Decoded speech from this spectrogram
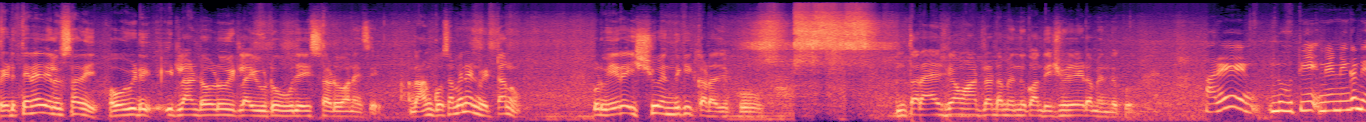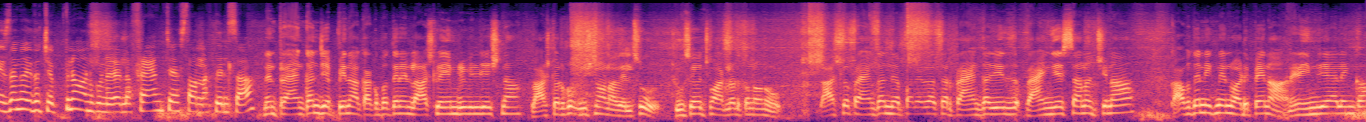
పెడితేనే తెలుస్తుంది. ఓ వీడు ఇట్లాంటి వాడు ఇట్లా యూట్యూబ్ చేస్తాడు అనేసి. దానికోసమే నేను పెట్టాను. ఇప్పుడు వేరే ఇష్యూ ఎందుకు ఇక్కడ చెప్పు? అంత ర్యాష్గా మాట్లాడడం ఎందుకు? అంత ఇష్యూ చేయడం ఎందుకు? అరే నువ్వు తీ నేను ఇంకా నిజంగా ఏదో చెప్తున్నావు అనుకున్నా. ఇలా ఫ్రాంక్ చేస్తావు నాకు తెలుసా? నేను ప్రాంక్ అని చెప్పినా కాకపోతే నేను లాస్ట్లో ఏం రివీల్ చేసిన? లాస్ట్ వరకు చూసినావు నాకు తెలుసు. చూసే వచ్చి మాట్లాడుతున్నావు నువ్వు. లాస్ట్లో ప్రాంక్ అని చెప్పలేదు? కదా సార్ ప్రాంక్ చేసి ప్రాంక్ చేస్తాను వచ్చినా కాకపోతే నీకు నేను పడిపోయినా. నేను ఏం చేయాలి ఇంకా?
